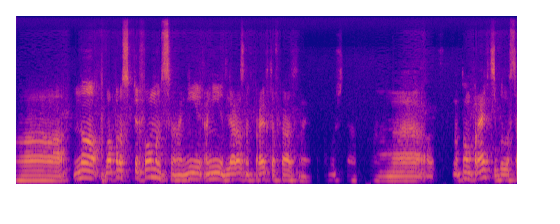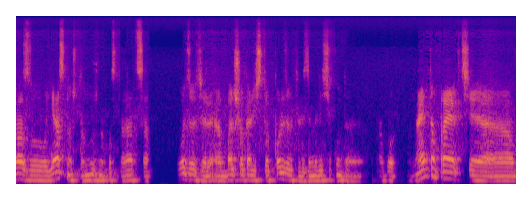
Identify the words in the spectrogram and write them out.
А, но вопросы перформанса, они, они для разных проектов разные, потому что а, на том проекте было сразу ясно, что нужно постараться пользователь, большое количество пользователей за миллисекунды работать. На этом проекте а,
